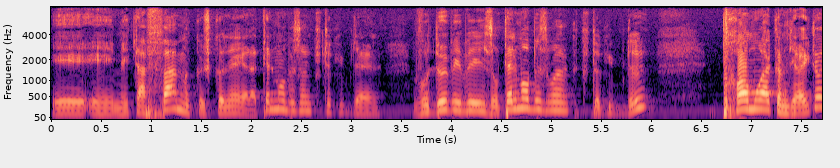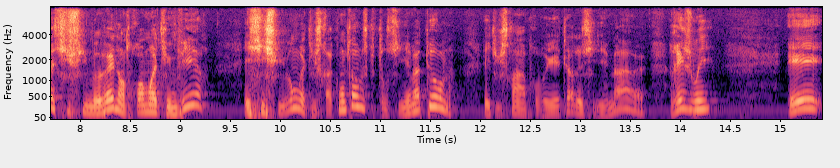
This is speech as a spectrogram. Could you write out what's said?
Et, mais ta femme, que je connais, elle a tellement besoin que tu t'occupes d'elle. Vos deux bébés, ils ont tellement besoin que tu t'occupes d'eux. Prends-moi comme directeur, et si je suis mauvais, dans trois mois, tu me vires. Et si je suis bon, bah, tu seras content parce que ton cinéma tourne. Et tu seras un propriétaire de cinéma euh, réjoui. Et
